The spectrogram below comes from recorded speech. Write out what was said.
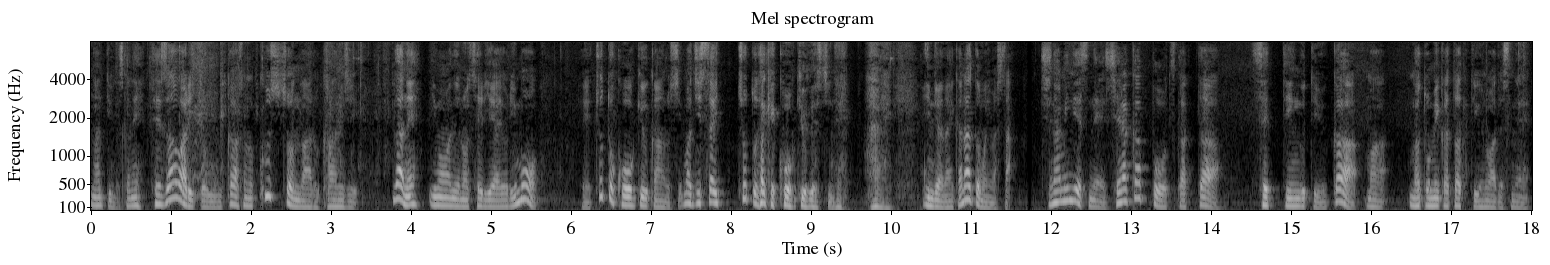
なんていうんですかね、手触りというか、そのクッションのある感じがね、今までのセリアよりも、えちょっと高級感あるし、まあ実際ちょっとだけ高級ですしね、はい、いいんではないかなと思いました。ちなみにですね、シェラカップを使ったセッティングというか、まあ、まとめ方っていうのはですね、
